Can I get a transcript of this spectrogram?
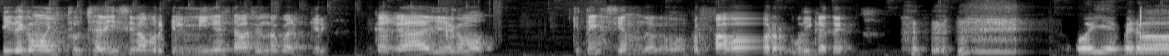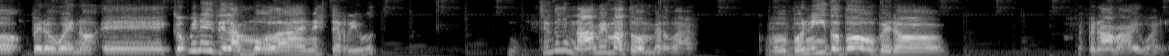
Y ella como enchuchadísima porque el minion estaba haciendo cualquier cagada. Y ella como, ¿qué estoy haciendo? Como, por favor, ubícate. Oye, pero, pero bueno, eh, ¿qué opináis de la moda en este reboot? Siento que nada me mató, en verdad. Como bonito todo, pero esperaba más igual.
